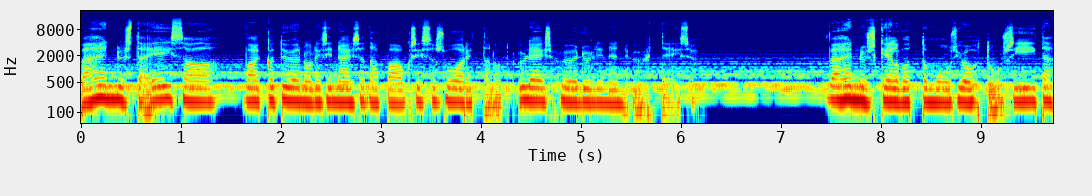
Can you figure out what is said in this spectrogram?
Vähennystä ei saa, vaikka työn olisi näissä tapauksissa suorittanut yleishyödyllinen yhteisö. Vähennyskelvottomuus johtuu siitä,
